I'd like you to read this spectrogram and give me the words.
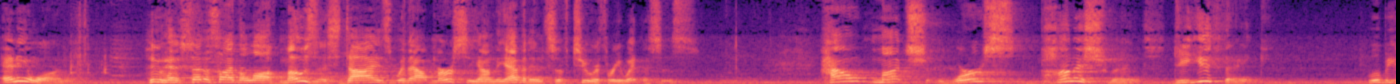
Anyone who has set aside the law of Moses dies without mercy on the evidence of two or three witnesses. How much worse punishment do you think will be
